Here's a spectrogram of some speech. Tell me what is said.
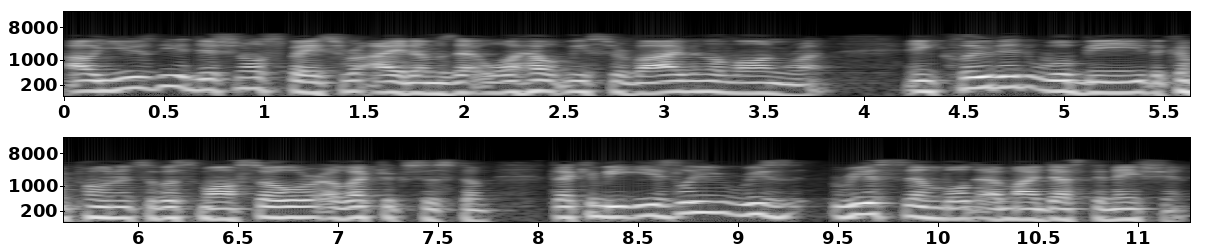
I'll use the additional space for items that will help me survive in the long run. Included will be the components of a small solar electric system that can be easily re- reassembled at my destination.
